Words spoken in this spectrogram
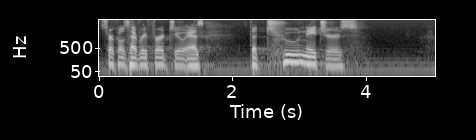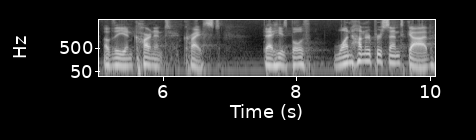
circles have referred to as the two natures of the incarnate Christ that he is both 100% God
